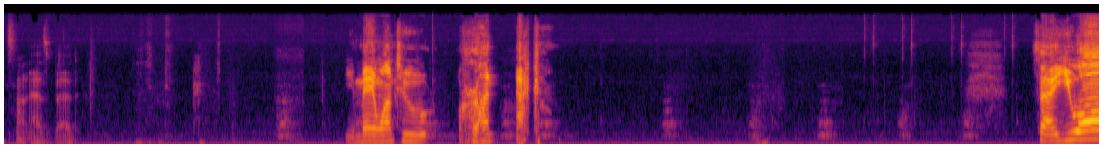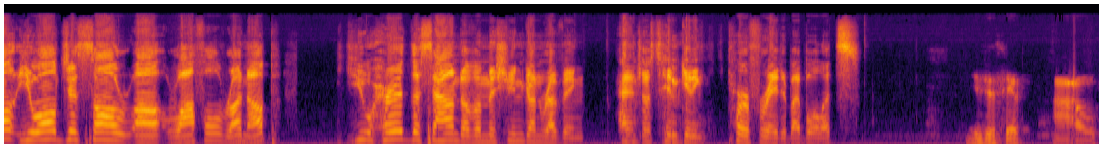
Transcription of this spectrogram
it's not as bad. you may want to run back. So you all you all just saw uh, Waffle run up. You heard the sound of a machine gun revving and just him getting perforated by bullets. You just hear, ow.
